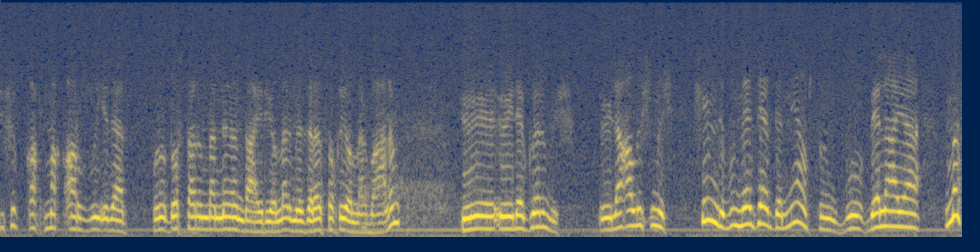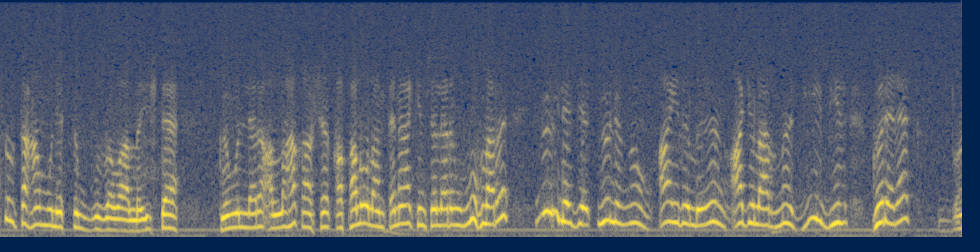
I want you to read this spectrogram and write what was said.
düşüp kalkmak arzu eder. Bunu dostlarından neden de ayırıyorlar? Mezara sokuyorlar malum. Öyle görmüş, öyle alışmış. Şimdi bu mezerde ne yapsın bu belaya nasıl tahammül etsin bu zavallı işte gönülleri Allah'a karşı kapalı olan fena kimselerin ruhları böylece ölümün, ayrılığın acılarını bir bir görerek, e,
